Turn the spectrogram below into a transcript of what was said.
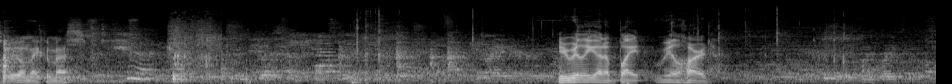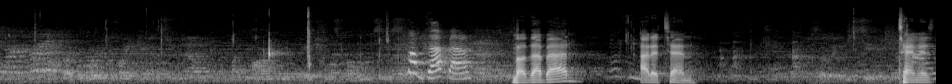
So we don't make a mess. You really gotta bite real hard. It's not that bad. Not that bad? Out of 10. 10 is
